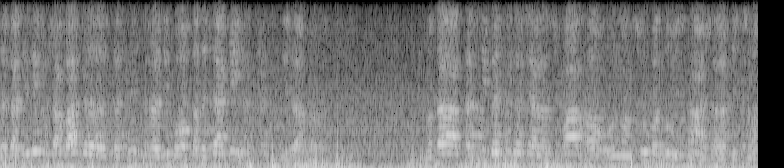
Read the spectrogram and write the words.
ځکه دې مشابهت تسنیه سره دې په وخت د چا کې اضافه نو دا ترتیب څنګه چې الاسماء او المنصوبه 12 قسمه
